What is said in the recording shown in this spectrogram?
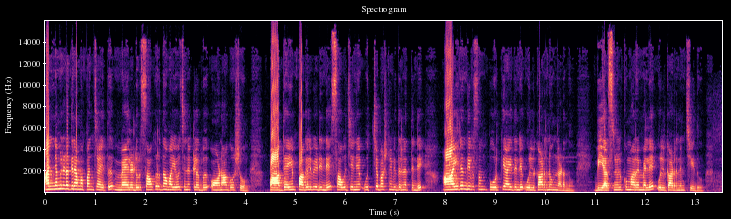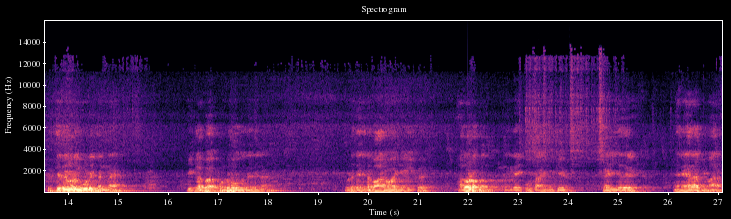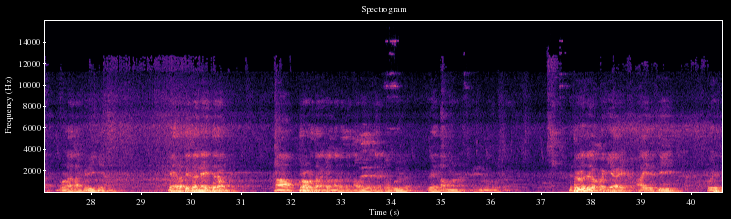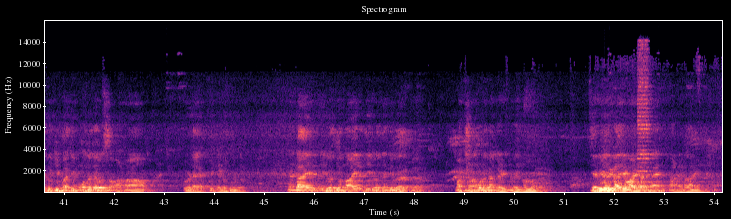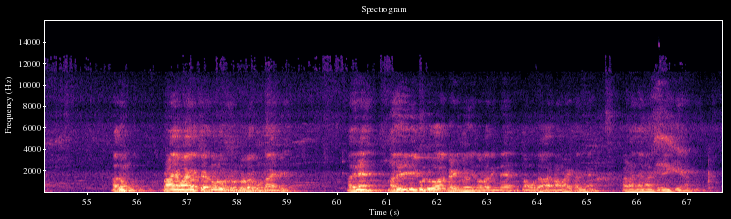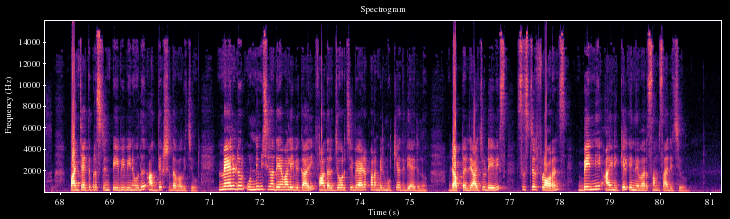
അന്നമനട ഗ്രാമപഞ്ചായത്ത് മേലടൂർ സൗഹൃദ വയോജന ക്ലബ്ബ് ഓണാഘോഷവും പാതയും പകൽ വീടിന്റെ സൗജന്യ ഉച്ചഭക്ഷണ വിതരണത്തിന്റെ ആയിരം ദിവസം പൂർത്തിയായതിന്റെ ഉദ്ഘാടനവും നടന്നു. V R Sunilkumar M L A ഉദ്ഘാടനം ചെയ്തു. കൂടി തന്നെ ഈ ക്ലബ്ബ് കൊണ്ടുപോകുന്നതിന് ഇവിടുത്തെ എന്റെ ഭാരവാഹികൾക്ക് അതോടൊപ്പം നിങ്ങളുടെ കൂട്ടായ്മയ്ക്ക് കഴിഞ്ഞതിൽ ഞാൻ ഏറെ അഭിമാനം കൊള്ളാൻ ആഗ്രഹിക്കുകയാണ്. കേരളത്തിൽ തന്നെ ഇത്തരം പ്രവർത്തനങ്ങൾ നടത്തുന്ന വയോജന ക്ലബ്ബുകൾ വിരളമാണ് എന്നുള്ളത് എത്രയോ ഭംഗിയായി. ആയിരത്തി ഒരുന്നൂറ്റി പതിമൂന്ന് ദിവസമാണ് ഇവിടെ പിന്നെടുക്കുന്നത് രണ്ടായിരത്തി ഇരുപത്തി ഒന്നായിരത്തി ഇരുപത്തഞ്ച് പേർക്ക് ഭക്ഷണം കൊടുക്കാൻ കഴിഞ്ഞു എന്നുള്ളത് ചെറിയൊരു കാര്യമായിട്ട് തന്നെ കാണേണ്ടതായിട്ടുണ്ട്. അതും പ്രായമായവർ ചേർന്നുകൊണ്ടുള്ളൊരു കൂട്ടായ്മയും അതിനെ നല്ല രീതിയിൽ കൊണ്ടുപോകാൻ കഴിഞ്ഞു എന്നുള്ളതിന്റെ ഉത്തമ ഉദാഹരണമായിട്ട് അതിനെ കാണാൻ ഞാൻ ആഗ്രഹിക്കുകയാണ്. Panchayat president P B Vinod അധ്യക്ഷത വഹിച്ചു. മേലടൂർ ഉണ്ണിമിശിക ദേവാലയ വികാരി father George Vezhaparambil മുഖ്യാതിഥിയായിരുന്നു. Doctor Raju Davis sister Florence Benny Ainikkal എന്നിവർ സംസാരിച്ചു.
